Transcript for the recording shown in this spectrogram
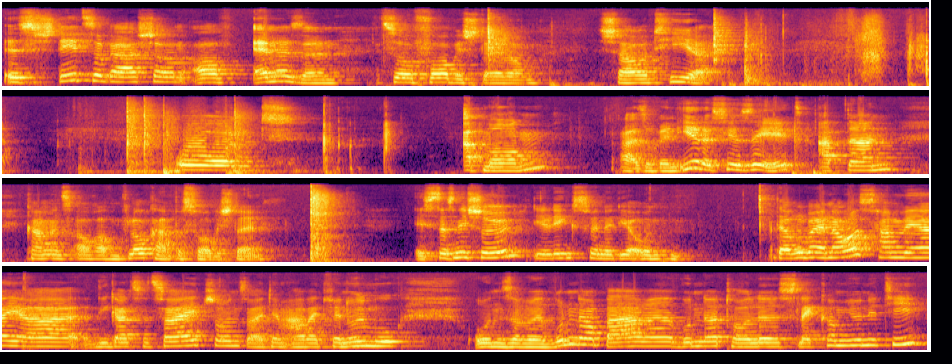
Es steht sogar schon auf Amazon zur Vorbestellung. Schaut hier. Und ab morgen, also wenn ihr das hier seht, ab dann kann man es auch auf dem Flow Campus vorbestellen. Ist das nicht schön? Die Links findet ihr unten. Darüber hinaus haben wir ja die ganze Zeit schon seit dem Arbeit für Null MOOC unsere wunderbare, wundertolle Slack-Community.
